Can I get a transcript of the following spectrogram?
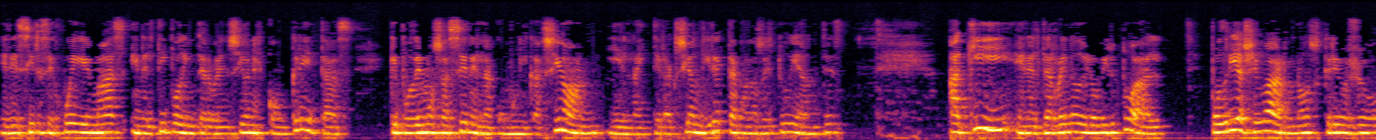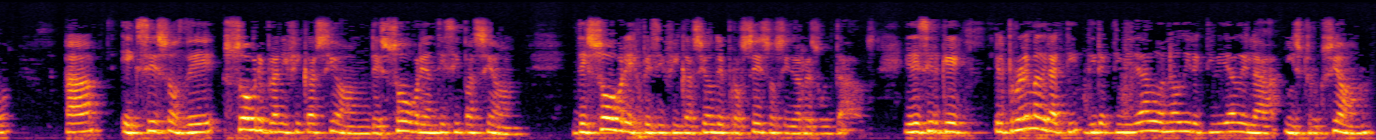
es decir, se juegue más en el tipo de intervenciones concretas que podemos hacer en la comunicación y en la interacción directa con los estudiantes, Aquí, en el terreno de lo virtual, podría llevarnos, creo yo, a excesos de sobreplanificación, de sobreanticipación, de sobreespecificación de procesos y de resultados. Es decir, que el problema de la directividad o no directividad de la instrucción,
